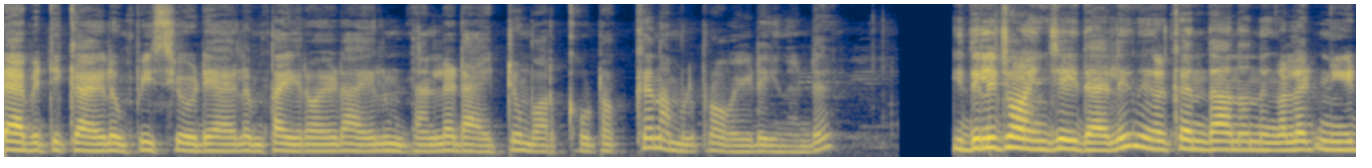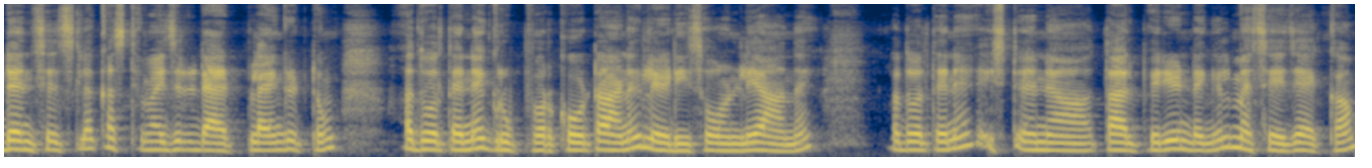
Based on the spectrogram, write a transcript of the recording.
ഡയബറ്റിക് ആയാലും പി സി ഒ ഡി ആയാലും തൈറോയിഡ് ആയാലും നല്ല ഡയറ്റും വർക്കൗട്ടൊക്കെ നമ്മൾ പ്രൊവൈഡ് ചെയ്യുന്നുണ്ട്. ഇതിൽ ജോയിൻ ചെയ്താൽ നിങ്ങൾക്ക് എന്താണെന്നോ നിങ്ങളുടെ നീഡ് അനുസരിച്ചുള്ള കസ്റ്റമൈസ്ഡ് ഡയറ്റ് പ്ലാൻ കിട്ടും. അതുപോലെ തന്നെ ഗ്രൂപ്പ് വർക്കൗട്ടാണ് ലേഡീസ് ഓൺലി ആണ്. അതുപോലെ തന്നെ ഇഷ്ട താല്പര്യം ഉണ്ടെങ്കിൽ മെസ്സേജ് അയക്കാം.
